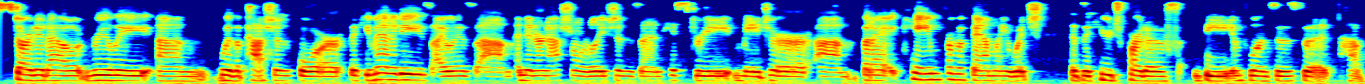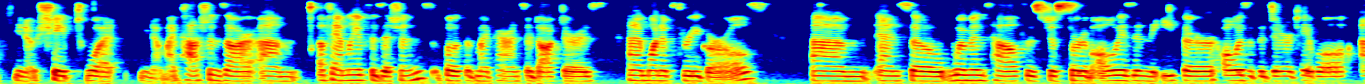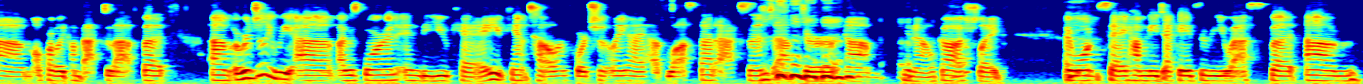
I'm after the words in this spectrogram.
started out really um, with a passion for the humanities. I was um, an international relations and history major, um, but I came from a family which is a huge part of the influences that have, you know, shaped what you know my passions are. Um, a family of physicians. Both of my parents are doctors and I'm one of three girls. Um, and so women's health is just sort of always in the ether, always at the dinner table. Um, I'll probably come back to that. But um, originally, we uh, I was born in the UK. You can't tell, unfortunately. I have lost that accent after, um, you know, gosh, like I won't say how many decades in the US, but um,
